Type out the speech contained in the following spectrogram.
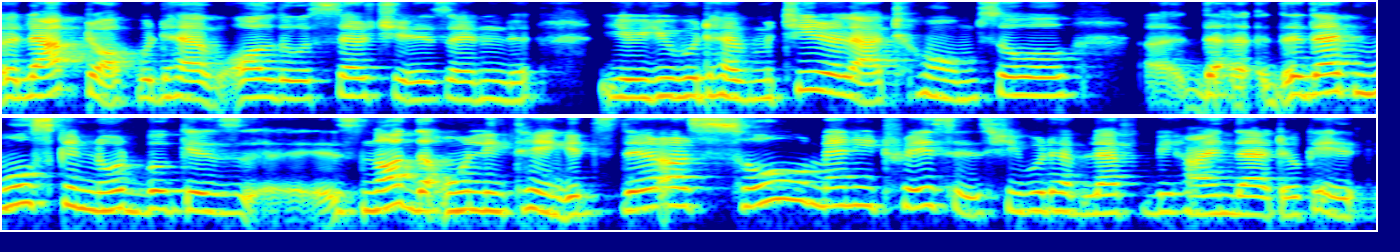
a laptop would have all those searches and you you would have material at home so the, the, that moleskin notebook is is not the only thing. It's there are so many traces she would have left behind that. Okay,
